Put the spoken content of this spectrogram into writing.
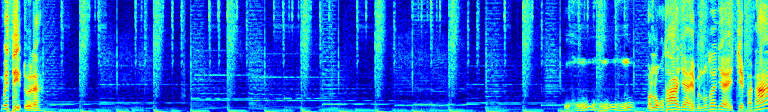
ไม่ติดด้วยนะ โอ้โหโอ้โหโอ้โหมันลงท่าใหญ่ มันลงท่าใหญ่เจ็บพันห้า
